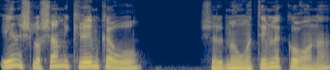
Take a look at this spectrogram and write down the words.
הנה שלושה מקרים קרו של מאומתים לקורונה,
